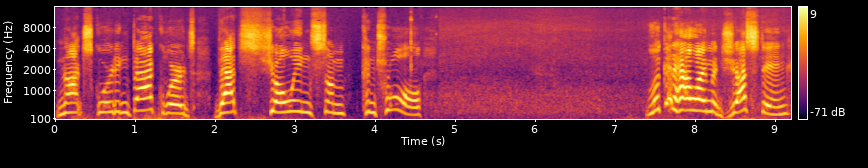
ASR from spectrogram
not squirting backwards. That's showing some control. Look at how I'm adjusting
